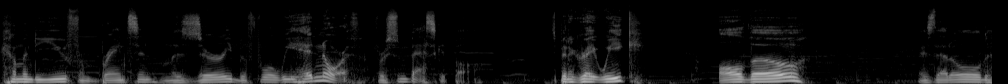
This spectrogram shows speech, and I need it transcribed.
coming to you from Branson, Missouri, before we head north for some basketball. It's been a great week, although, as that old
